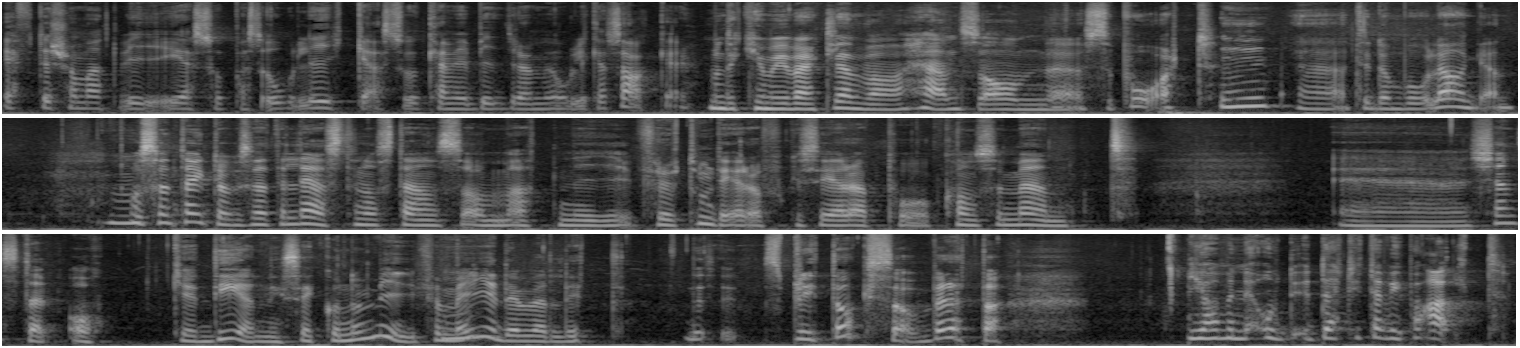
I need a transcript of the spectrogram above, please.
Eftersom att vi är så pass olika så kan vi bidra med olika saker. Men det kan ju verkligen vara hands-on eh, support mm. Eh, till de bolagen. Mm. Och sen tänkte jag också att jag läste någonstans om att ni förutom det då fokuserar på konsumenttjänster eh, och delningsekonomi. För mm. mig är det väldigt spritt också. Berätta. Ja, men där tittar vi på allt.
